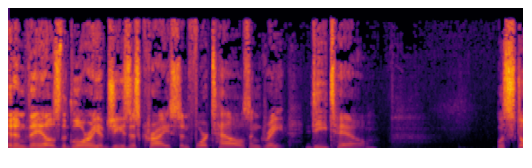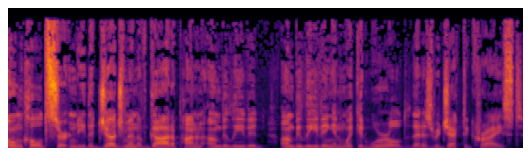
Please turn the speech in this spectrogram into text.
it unveils the glory of Jesus Christ and foretells in great detail, with stone cold certainty, the judgment of God upon an unbelieving, and wicked world that has rejected Christ.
